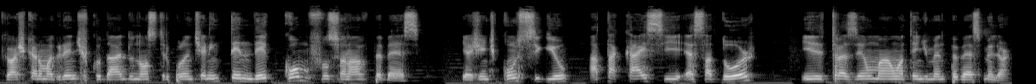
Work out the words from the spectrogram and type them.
Que eu acho que era uma grande dificuldade do nosso tripulante era entender como funcionava o PBS e a gente conseguiu atacar esse, essa dor e trazer uma, um atendimento PBS melhor.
